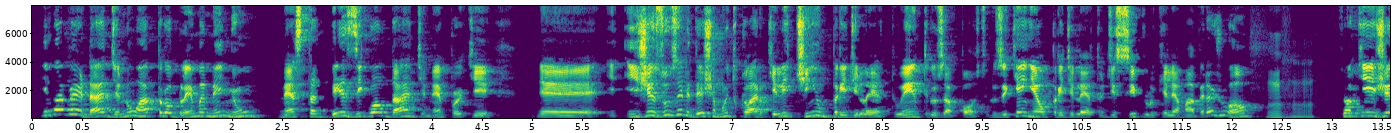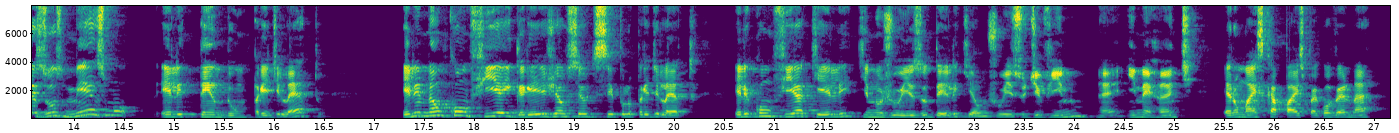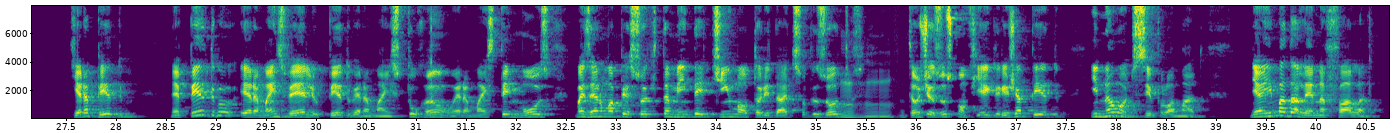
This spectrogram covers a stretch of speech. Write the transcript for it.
e na verdade não há problema nenhum nesta desigualdade, né? Porque é, e Jesus ele deixa muito claro que ele tinha um predileto entre os apóstolos. E quem é o predileto? O discípulo que ele amava era João. Uhum. Só que Jesus, mesmo ele tendo um predileto, ele não confia a igreja ao seu discípulo predileto. Ele confia aquele que, no juízo dele, que é um juízo divino, né, inerrante, era o mais capaz para governar, que era Pedro. Né? Pedro era mais velho, Pedro era mais turrão, era mais teimoso, mas era uma pessoa que também detinha uma autoridade sobre os outros. Uhum. Então Jesus confia a igreja a Pedro e não ao discípulo amado. E aí Madalena fala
